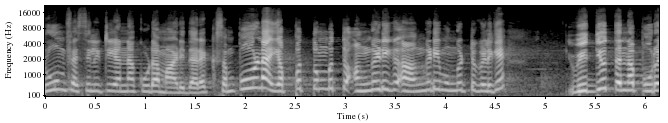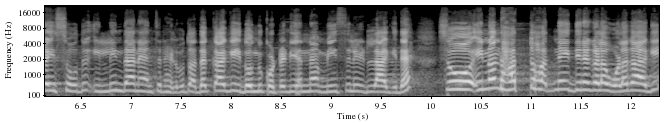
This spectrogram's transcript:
ರೂಮ್ ಫೆಸಿಲಿಟಿಯನ್ನು ಕೂಡ ಮಾಡಿದ್ದಾರೆ. ಸಂಪೂರ್ಣ ಎಪ್ಪತ್ತೊಂಬತ್ತು ಅಂಗಡಿ ಅಂಗಡಿ ಮುಂಗಟ್ಟುಗಳಿಗೆ ವಿದ್ಯುತ್ತನ್ನು ಪೂರೈಸೋದು ಇಲ್ಲಿಂದಾನೆ ಅಂತ ಹೇಳ್ಬೋದು. ಅದಕ್ಕಾಗಿ ಇದೊಂದು ಕೊಠಡಿಯನ್ನು ಮೀಸಲಿಡಲಾಗಿದೆ ಸೊ ಇನ್ನೊಂದು ಹತ್ತು, ಹದಿನೈದು ದಿನಗಳ ಒಳಗಾಗಿ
